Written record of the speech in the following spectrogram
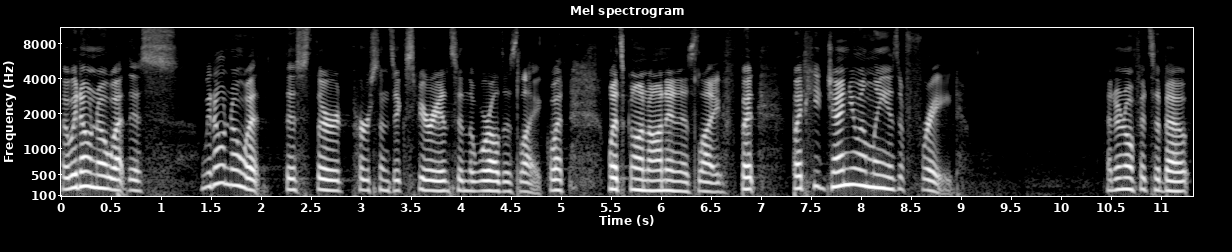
But we don't know what this we don't know what this third person's experience in the world is like, what what's gone on in his life. But but he genuinely is afraid. I don't know if it's about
